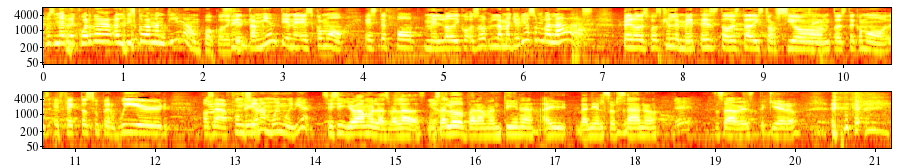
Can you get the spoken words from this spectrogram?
pues me recuerda al disco de Amantina un poco, de Sí. que también tiene, es como este pop melódico, son- la mayoría son baladas, pero después que le metes toda esta distorsión, Sí. todo este como efecto super weird, o sea, funciona Sí. muy muy bien. Sí, sí, yo amo las baladas. Un Ya. saludo para Mantina, ahí Daniel Sorzano. Tú sabes, te quiero.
